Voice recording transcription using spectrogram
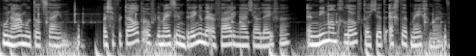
Hoe naar moet dat zijn? Als je vertelt over de meest indringende ervaringen uit jouw leven en niemand gelooft dat je het echt hebt meegemaakt.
